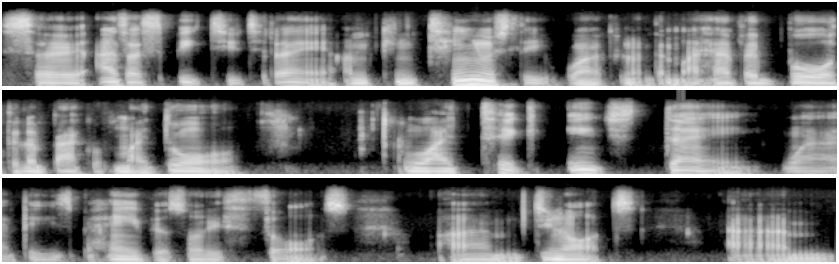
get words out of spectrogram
So as I speak to you today, I'm continuously working on them. I have a board in the back of my door where I tick each day where these behaviors or these thoughts um, do not um,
